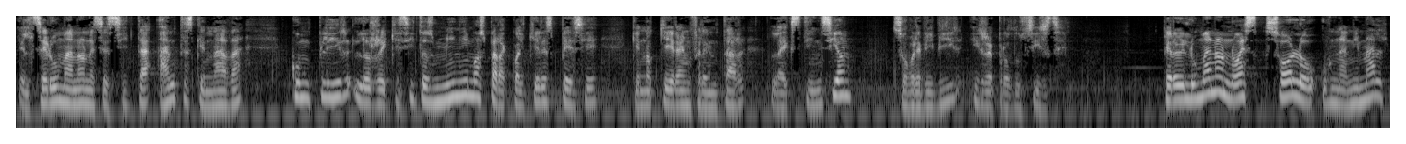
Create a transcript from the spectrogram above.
el ser humano necesita, antes que nada, cumplir los requisitos mínimos para cualquier especie que no quiera enfrentar la extinción, sobrevivir y reproducirse. Pero el humano no es solo un animal,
